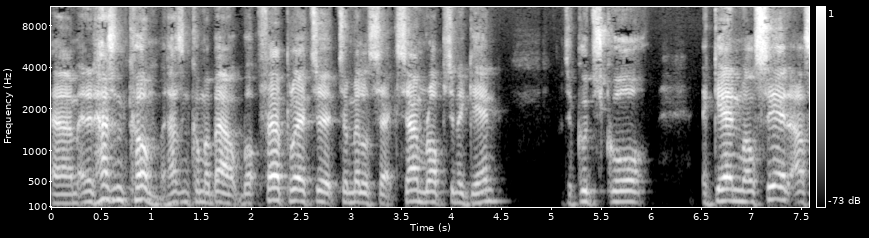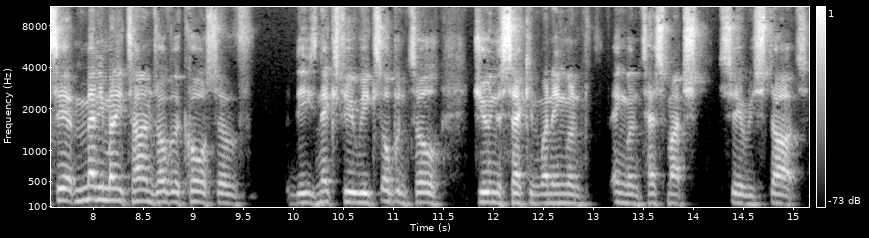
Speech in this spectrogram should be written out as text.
um, and it hasn't come. It hasn't come about. But fair play to, to Middlesex. Sam Robson again. It's a good score. Again, I'll see it. I'll see it many many times over the course of these next few weeks up until June the second when England England Test match series starts,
